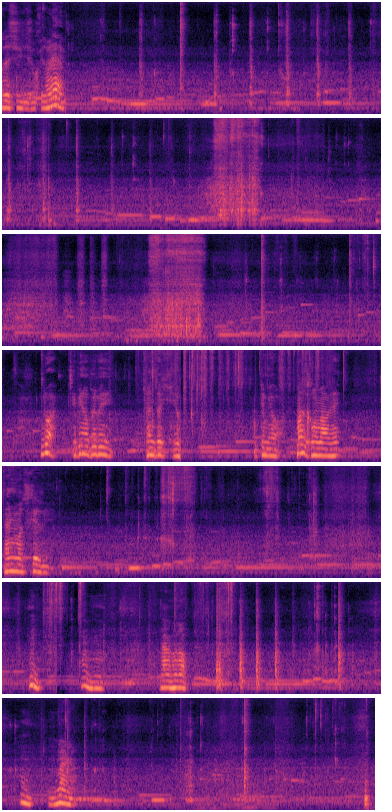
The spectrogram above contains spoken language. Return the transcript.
嬉しいでしょうけどね。ではエビのブルベリーちゃんとしよう。いってみよう。まずこのままね何もつけずに。うん。うんうん。なるほど。うん。うまいな。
